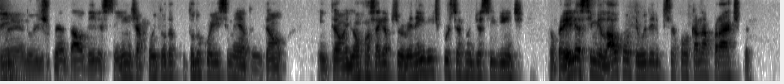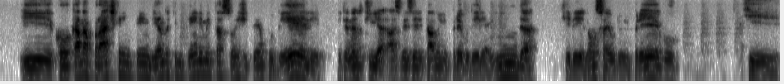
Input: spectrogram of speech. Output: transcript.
é, no lixo mental dele assim, já foi todo, todo o conhecimento. Então, então ele não consegue absorver nem 20% no dia seguinte. Então, para ele assimilar o conteúdo, ele precisa colocar na prática. E colocar na prática entendendo que ele tem limitações de tempo dele, entendendo que às vezes ele está no emprego dele ainda, que ele não saiu do emprego, que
